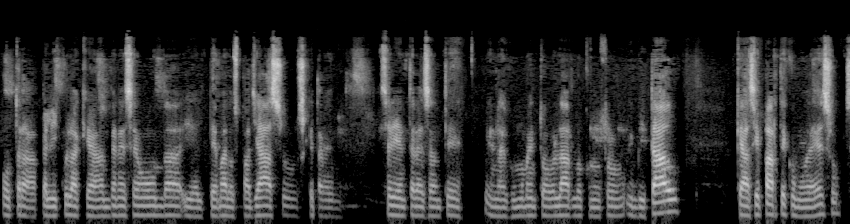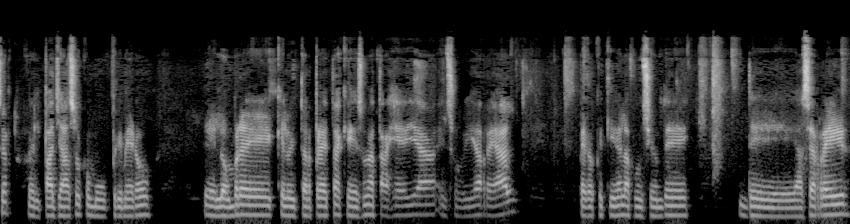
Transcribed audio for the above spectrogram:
otra película que anda en esa onda, y el tema de los payasos, que también sería interesante en algún momento hablarlo con otro invitado que hace parte como de eso, ¿cierto? El payaso como primero el hombre que lo interpreta que es una tragedia en su vida real, pero que tiene la función de, de hacer reír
